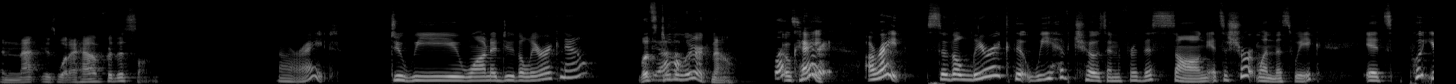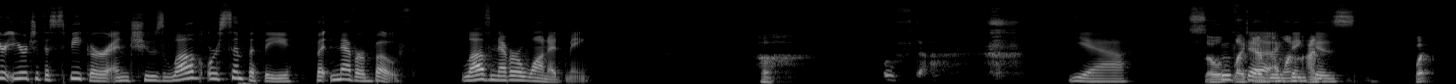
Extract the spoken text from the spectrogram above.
And that is what I have for this song. All right. Do we want to do the lyric now? Let's do the lyric now. Let's okay. All right. So the lyric that we have chosen for this song, it's a short one this week. It's put your ear to the speaker and choose love or sympathy, but never both. Love never wanted me. Oofda. Yeah. so Oofda, like everyone I think I'm is what?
